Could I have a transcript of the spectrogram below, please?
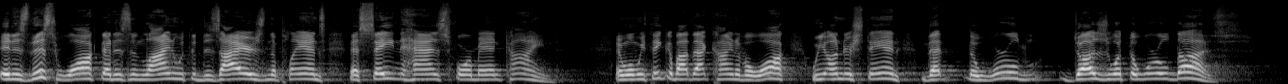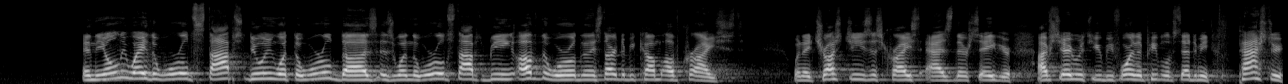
It is this walk that is in line with the desires and the plans that Satan has for mankind. And when we think about that kind of a walk, we understand that the world does what the world does. And the only way the world stops doing what the world does is when the world stops being of the world and they start to become of Christ. When they trust Jesus Christ as their Savior. I've shared with you before that people have said to me, Pastor,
